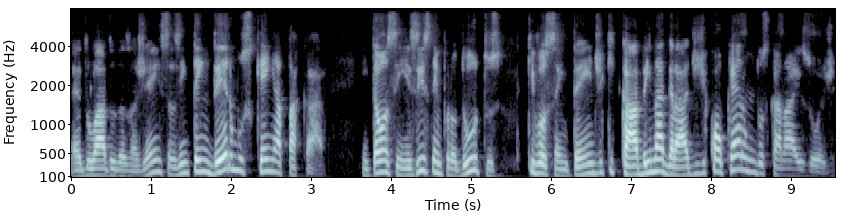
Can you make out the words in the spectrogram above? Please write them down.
é, do lado das agências, entendermos quem atacar. Então, assim, existem produtos que você entende que cabem na grade de qualquer um dos canais hoje.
